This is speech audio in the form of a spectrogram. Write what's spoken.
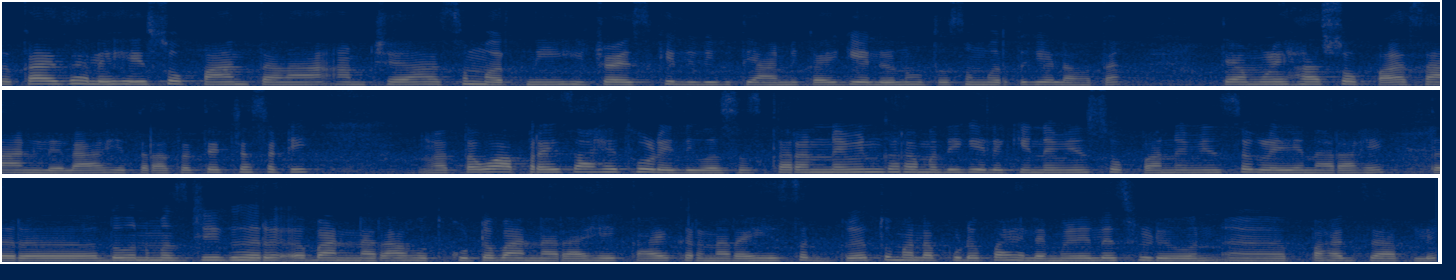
तर काय झालं हे सोपा आणताना आमच्या समर्थनी ही चॉईस केलेली होती. आम्ही काही गेलो नव्हतो समर्थ गेला होता. त्यामुळे हा सोफा असा आणलेला आहे. तर आता त्याच्यासाठी आता वापरायचा आहे थोडे दिवसच कारण नवीन घरामध्ये गेले की नवीन सोफा नवीन सगळे येणार आहे. तर दोन मजली घर बांधणार आहोत. कुठं बांधणार आहे काय करणार आहे हे सगळं तुम्हाला पुढं पाहायला मिळेलच व्हिडिओ पाहत जा आपले.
